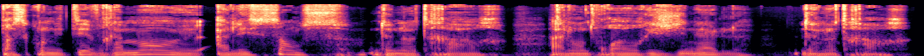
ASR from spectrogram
parce qu'on était vraiment euh, à l'essence de notre art, à l'endroit originel de notre art.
